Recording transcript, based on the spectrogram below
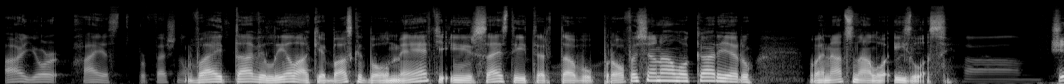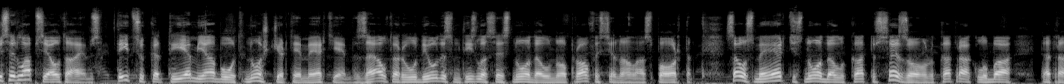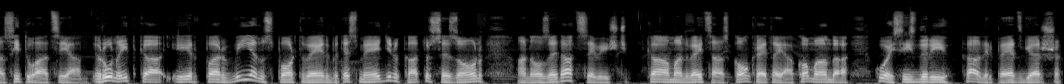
Are your highest professional Vai tavi lielākie basketbola mērķi ir saistīti ar tavu profesionālo karjeru vai nacionālo izlasi? Šis ir labs jautājums. Ticu, ka tiem jābūt nošķirtiem mērķiem. Zelta ar U20 izlases nodalu no profesionālā sporta. Savus mērķus nodalu katru sezonu, katrā klubā, katrā situācijā. Runa it kā ir par vienu sporta veidu, bet es mēģinu katru sezonu analizēt atsevišķi. Kā man veicās konkrētajā komandā, ko es izdarīju, kāda ir pēcgarša.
